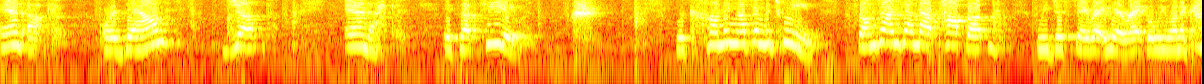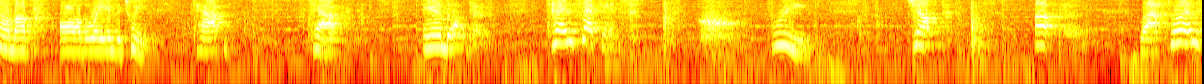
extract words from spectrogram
and up. Or down, jump, and up. It's up to you. We're coming up in between. Sometimes on that pop up, we just stay right here, right? But we wanna come up all the way in between. Tap, tap, and up. 10 seconds. Breathe. Jump. Up. Last one.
